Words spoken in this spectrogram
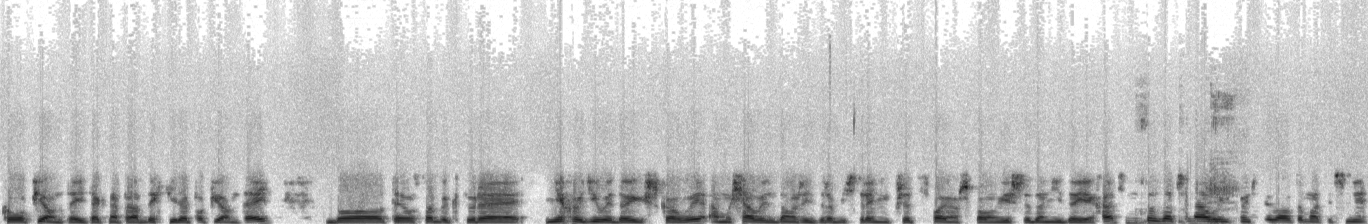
koło piątej, tak naprawdę chwilę po piątej, bo te osoby, które nie chodziły do ich szkoły, a musiały zdążyć zrobić trening przed swoją szkołą, jeszcze do niej dojechać, no to zaczynały i kończyły automatycznie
